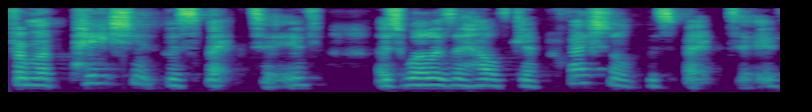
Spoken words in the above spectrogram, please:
from a patient perspective, as well as a healthcare professional perspective,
